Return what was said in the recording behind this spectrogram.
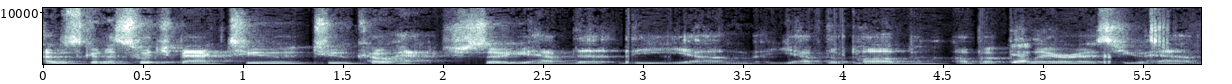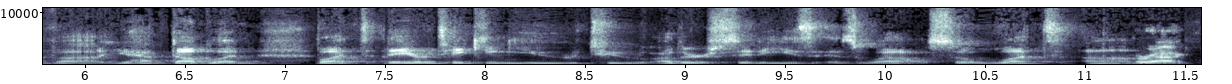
I was going to switch back to to Cohatch. So you have the the um, you have the pub up at. Polaris. You have uh, you have Dublin, but they are taking you to other cities as well. So what um, correct?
